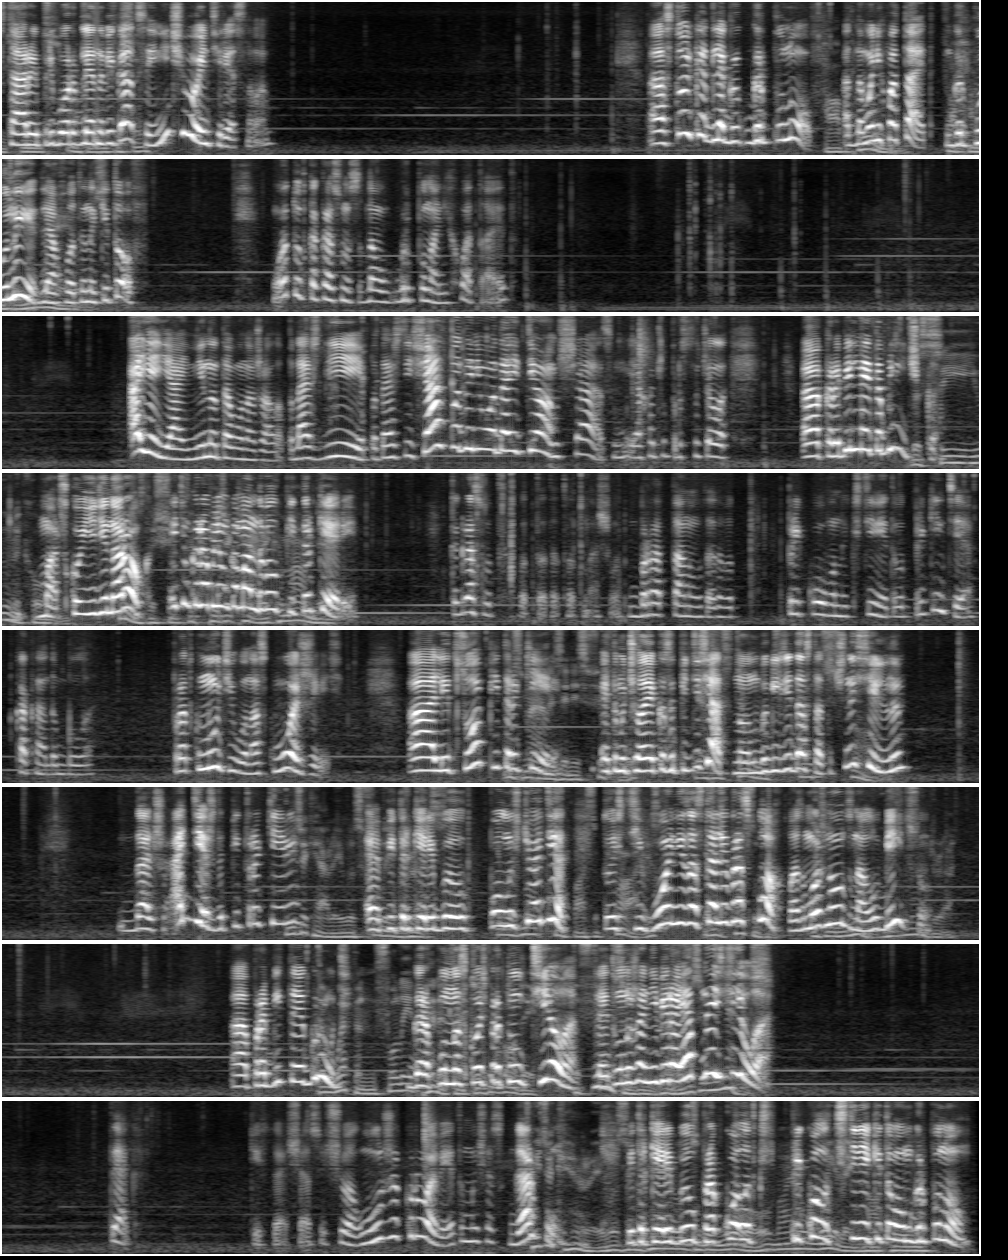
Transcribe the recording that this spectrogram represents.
Старые приборы для навигации. Ничего интересного. А стойка для гар гарпунов. Одного не хватает. Гарпуны для охоты на китов. Вот тут как раз у нас одного гарпуна не хватает. Ай-яй-яй, не на того нажала. Подожди, подожди. Сейчас мы до него дойдем. Сейчас. Я хочу просто сначала... А, корабельная табличка. Морской единорог. Этим кораблем командовал Питер Керри. Как раз вот, вот этот вот наш вот братан, вот этот вот прикованный к стене. Это вот прикиньте, как надо было. Проткнуть его насквозь же ведь. А лицо Питера Керри. Этому человеку за 50, но он выглядит достаточно сильным. Дальше. Одежда Питера Керри. Э, Питер Керри был полностью одет, то есть его не застали врасплох. Возможно, он знал убийцу. А, пробитая грудь. Гарпун насквозь проткнул тело. Для этого нужна невероятная сила. Так. Тихо, сейчас еще. Лужа крови. Это мы сейчас... Гарпун. Питер Керри был проколот приколот к стене китовым гарпуном.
